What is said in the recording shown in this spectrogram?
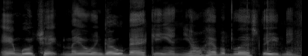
and we'll check the mail and go back in. Y'all have a blessed evening.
